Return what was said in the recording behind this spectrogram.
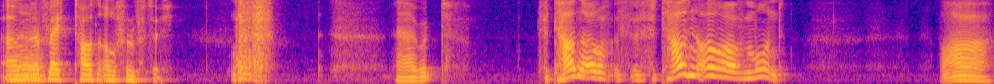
Dann vielleicht 1000 Euro 50. Ja, gut. Für 1000 Euro, für, für 1000 Euro auf dem Mond. Boah.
